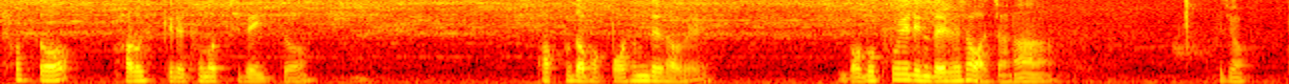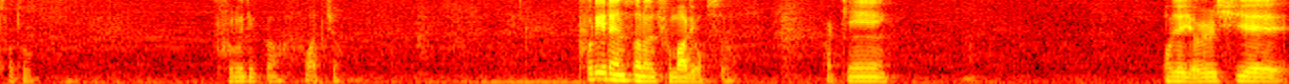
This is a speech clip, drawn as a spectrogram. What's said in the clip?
쉬었어 가로수길에 도넛집에 있어. 바쁘다 바빠 현대사회 너도 토요일인데 회사 왔잖아. 그죠? 저도 부르니까 왔죠. 프리랜서는 주말이 없어. 파이팅. 어제 10시에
